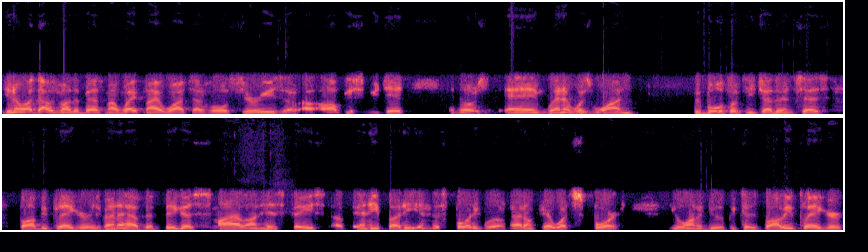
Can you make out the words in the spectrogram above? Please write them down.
You know what? That was one of the best. My wife and I watched that whole series. Uh, obviously, we did. And those, and when it was won, we both looked at each other and says, Bobby Plager is going to have the biggest smile on his face of anybody in the sporting world. I don't care what sport you want to do because Bobby Plager,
